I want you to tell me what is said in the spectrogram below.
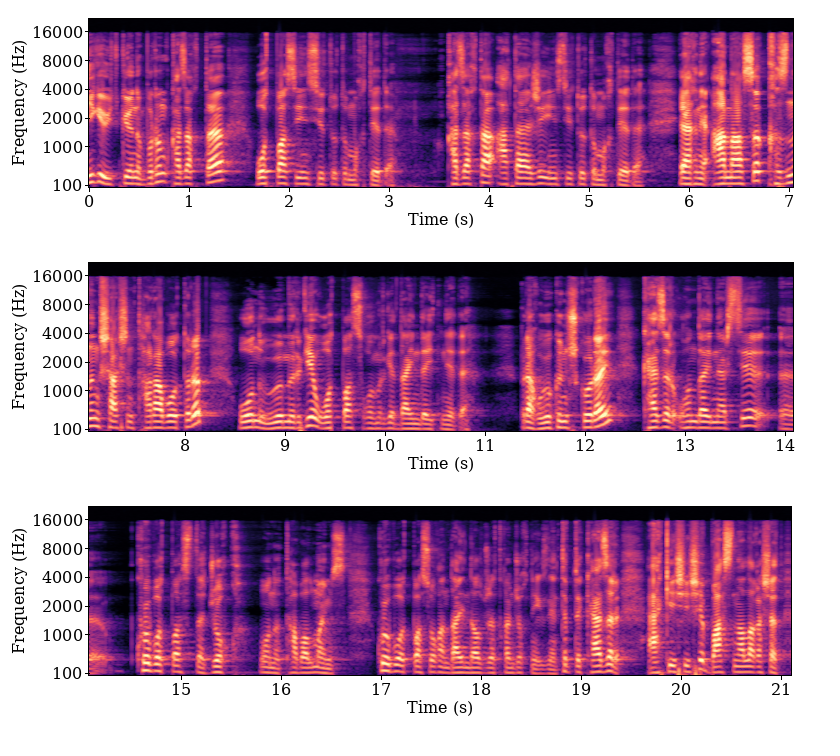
Неге? Өйткені бұрын қазақта отбасы институты мықты еді қазақта ата әже институты мықты еді. Яғни анасы қызының шашын тарап отырып оны өмірге отбасы өмірге дайындайтын еді. Бірақ өкінішке орай қазір ондай нәрсе көп отбасыда жоқ оны таба алмаймыз. Көп отбасы оған дайындалып жатқан жоқ негізінен. Тіпті қазір әке шеше басын ала қашады.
